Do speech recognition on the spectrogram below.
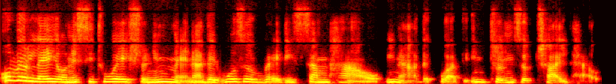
overlay on a situation in MENA that was already somehow inadequate in terms of child health.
